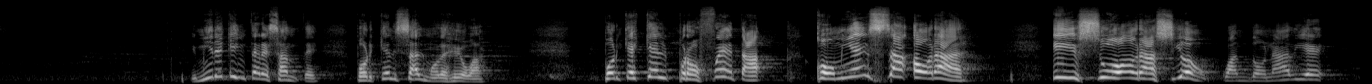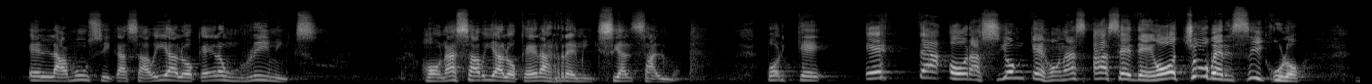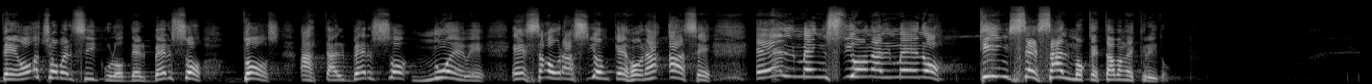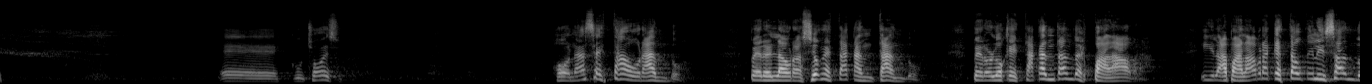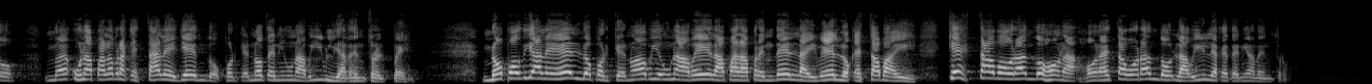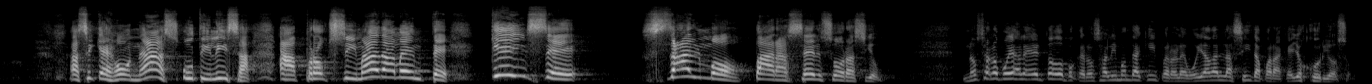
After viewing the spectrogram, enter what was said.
Y mire qué interesante, ¿por qué el Salmo de Jehová? Porque es que el profeta comienza a orar y su oración, cuando nadie en la música sabía lo que era un remix, Jonás sabía lo que era remixear salmo. Porque esta oración que Jonás hace de ocho versículos, de ocho versículos, del verso 2 hasta el verso 9, esa oración que Jonás hace, él menciona al menos 15 salmos que estaban escritos. Eh, ¿Escuchó eso? Jonás está orando, pero en la oración está cantando. Pero lo que está cantando es palabra. Y la palabra que está utilizando no es una palabra que está leyendo porque no tenía una Biblia dentro del pez. No podía leerlo porque no había una vela para prenderla y ver lo que estaba ahí. ¿Qué estaba orando Jonás? Jonás estaba orando la Biblia que tenía dentro. Así que Jonás utiliza aproximadamente 15 salmos para hacer su oración. No se lo voy a leer todo porque no salimos de aquí, pero le voy a dar la cita para aquellos curiosos.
